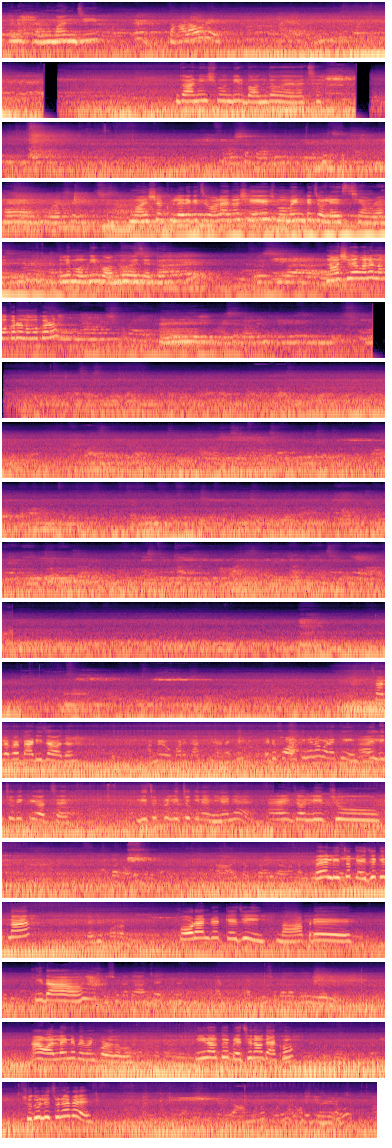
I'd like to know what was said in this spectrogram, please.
এখানে হনুমানজি, দাঁড়াও রে। গণেশ মন্দির বন্ধ হয়ে গেছে। হ্যাঁ মহেশ্বর খুলে রেখেছে। বলো, একদম শেষ মোমেন্টে চলে এসেছি আমরা। তাহলে মন্দির বন্ধ হয়ে যেত। নম শিবায় বলো নম করো নম করো। হ্যাঁ চলো এবার বাড়ি যাওয়া যায়। ওপারে যাচ্ছি না নাকি? একটু ফল কিনে নেব নাকি? এই লিচু বিক্রি হচ্ছে। লিচু একটু লিচু কিনে নিয়ে নে। এই যে লিচু। এই লিচু কেজি ফোর হান্ড্রেড কেজি বাপরে। দাম? হ্যাঁ অনলাইনে পেমেন্ট করে দেবো। নিয়ে নাও তুই বেছে নাও দেখো। শুধু লিচু নেবে?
